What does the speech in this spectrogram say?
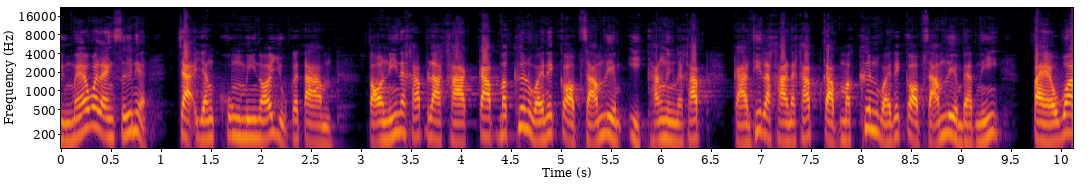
ถึงแม้ว่าแรงซื้อเนี่ยจะยังคงมีน้อยอยู่ก็ตาม ตอนนี้นะครับราคากลับมาเคลื่อนไหวในกรอบสามเหลี่ยมอีกครั้งหนึ่งนะครับ การที่ราคานะครับกลับมาเคลื่อนไหวในกรอบสามเหลี่ยมแบบนี้ แปลว่า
